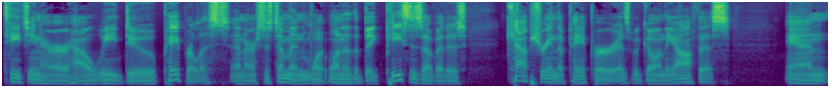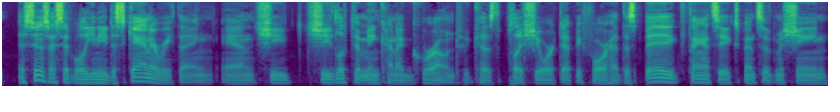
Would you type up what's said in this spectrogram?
teaching her how we do paperless in our system. And what one of the big pieces of it is capturing the paper as we go in the office. And as soon as I said, "Well, you need to scan everything," and she she looked at me and kind of groaned because the place she worked at before had this big, fancy, expensive machine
